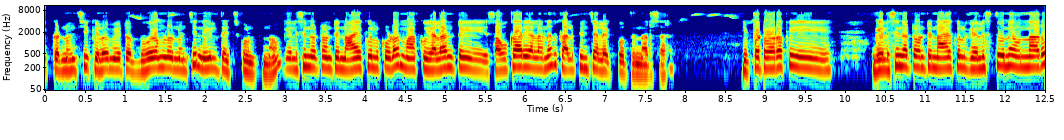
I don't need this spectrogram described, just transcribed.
ఇక్కడ నుంచి కిలోమీటర్ దూరంలో నుంచి నీళ్ళు తెచ్చుకుంటున్నాం. గెలిచినటువంటి నాయకులు కూడా మాకు ఎలాంటి సౌకర్యాలు అనేది కల్పించలేకపోతున్నారు సార్. ఇప్పటి వరకు ఈ గెలిచినటువంటి నాయకులు గెలుస్తూనే ఉన్నారు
